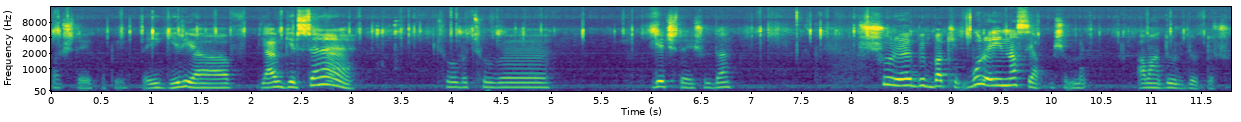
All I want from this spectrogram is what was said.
Kaç dayı kapıyı? Dayı gir ya. Ya girsene. Tövbe tövbe. Geç dayı şuradan. Şuraya bir bakayım. Burayı nasıl yapmışım ben? Ama dur dur dur.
